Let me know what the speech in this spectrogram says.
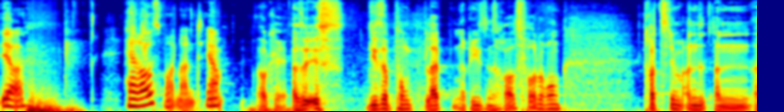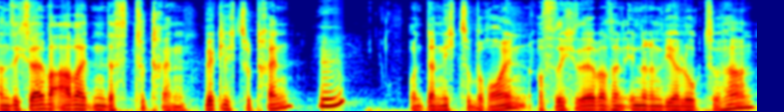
ja, herausfordernd, ja. Okay, also ist dieser Punkt bleibt eine riesen Herausforderung. Trotzdem an, an, an sich selber arbeiten, das zu trennen, wirklich zu trennen Mhm. und dann nicht zu bereuen, auf sich selber seinen inneren Dialog zu hören,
